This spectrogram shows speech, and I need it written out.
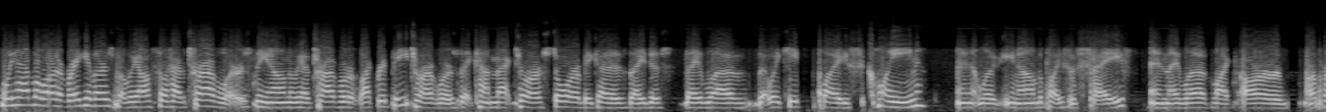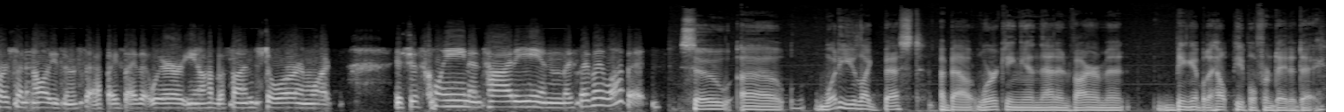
We have a lot of regulars, but we also have travelers. You know, and we have traveler like repeat travelers that come back to our store because they just they love that we keep the place clean and it look you know the place is safe and they love like our our personalities and stuff. They say that we're you know have a fun store and like it's just clean and tidy, and they say they love it. So, uh, what do you like best about working in that environment being able to help people from day to day?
